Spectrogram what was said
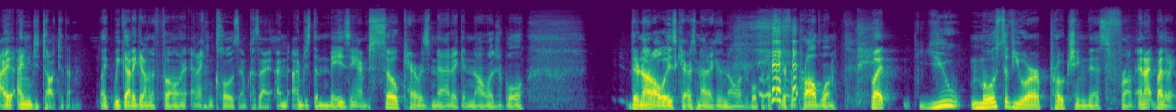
I, I need to talk to them. Like we got to get on the phone and I can close them because I'm I'm just amazing. I'm so charismatic and knowledgeable. They're not always charismatic and knowledgeable, but that's a different problem. But you, most of you are approaching this from, and I, by the way,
